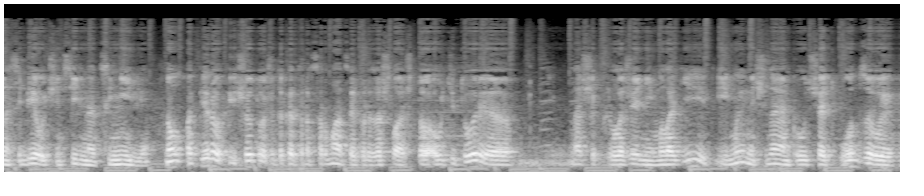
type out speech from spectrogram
на себе очень сильно ценили. Ну, во-первых, еще тоже такая трансформация произошла, что аудитория наших приложений молодеет, и мы начинаем получать отзывы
